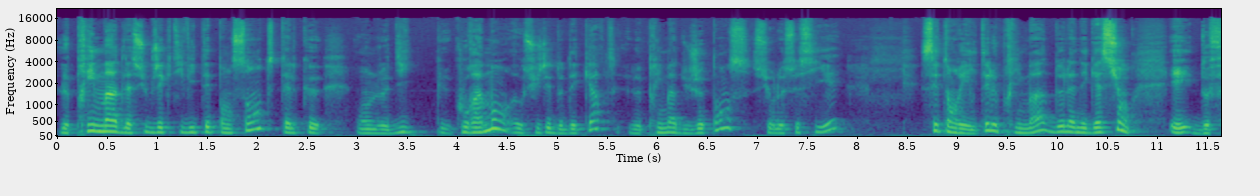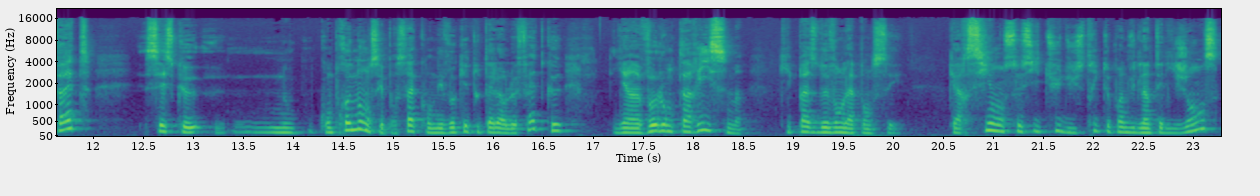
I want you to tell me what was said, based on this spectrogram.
le primat de la subjectivité pensante, tel que on le dit couramment au sujet de Descartes, le primat du je pense sur le ceci est, c'est en réalité le primat de la négation. Et de fait, c'est ce que nous comprenons. C'est pour ça qu'on évoquait tout à l'heure le fait qu'il y a un volontarisme qui passe devant la pensée. Car si on se situe du strict point de vue de l'intelligence,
